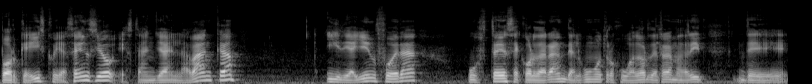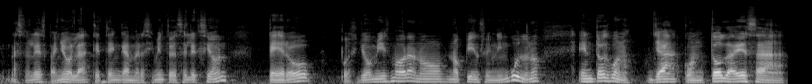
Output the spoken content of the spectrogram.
Porque Isco y Asensio están ya en la banca. Y de ahí en fuera, ustedes se acordarán de algún otro jugador del Real Madrid de nacionalidad española que tenga merecimiento de selección. Pero pues yo mismo ahora no, no pienso en ninguno, ¿no? Entonces, bueno, ya con toda esa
